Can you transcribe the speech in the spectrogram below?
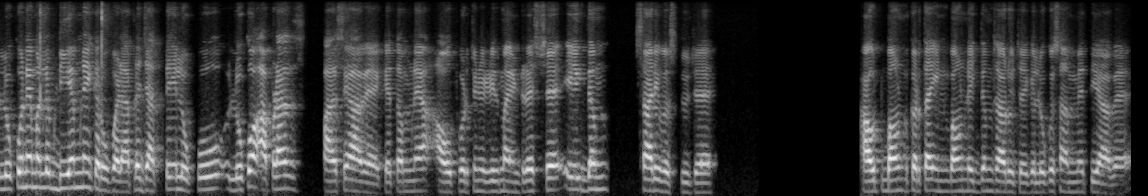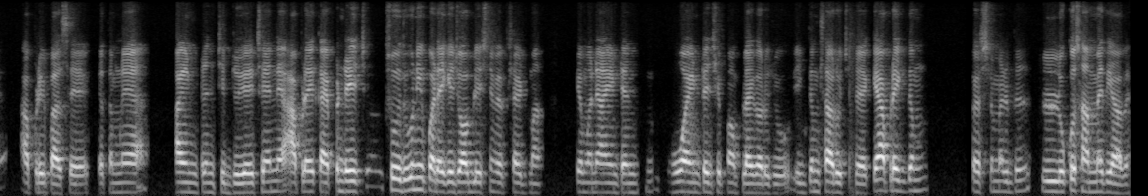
લોકોને મતલબ ડીએમ નહીં કરવું પડે. આપણે જાતે લોકો લોકો આપણા પાસે આવે કે તમને આ ઓપોર્ચ્યુનિટીઝમાં ઇન્ટરેસ્ટ છે, એ એકદમ સારી વસ્તુ છે. આઉટબાઉન્ડ કરતા ઇનબાઉન્ડ એકદમ સારું છે કે લોકો સામેથી આવે આપણી પાસે કે તમને આ ઇન્ટર્નશિપ જોઈએ છે ને આપણે કાંઈ પણ રીચ શોધવું નહીં પડે કે જોબ લિસ્ટની વેબસાઇટમાં કે મને આ ઇન્ટર્ન હું આ ઇન્ટર્નશીપમાં અપ્લાય કરું છું. એકદમ સારું છે કે આપણે એકદમ કસ્ટમર લોકો સામેથી આવે.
